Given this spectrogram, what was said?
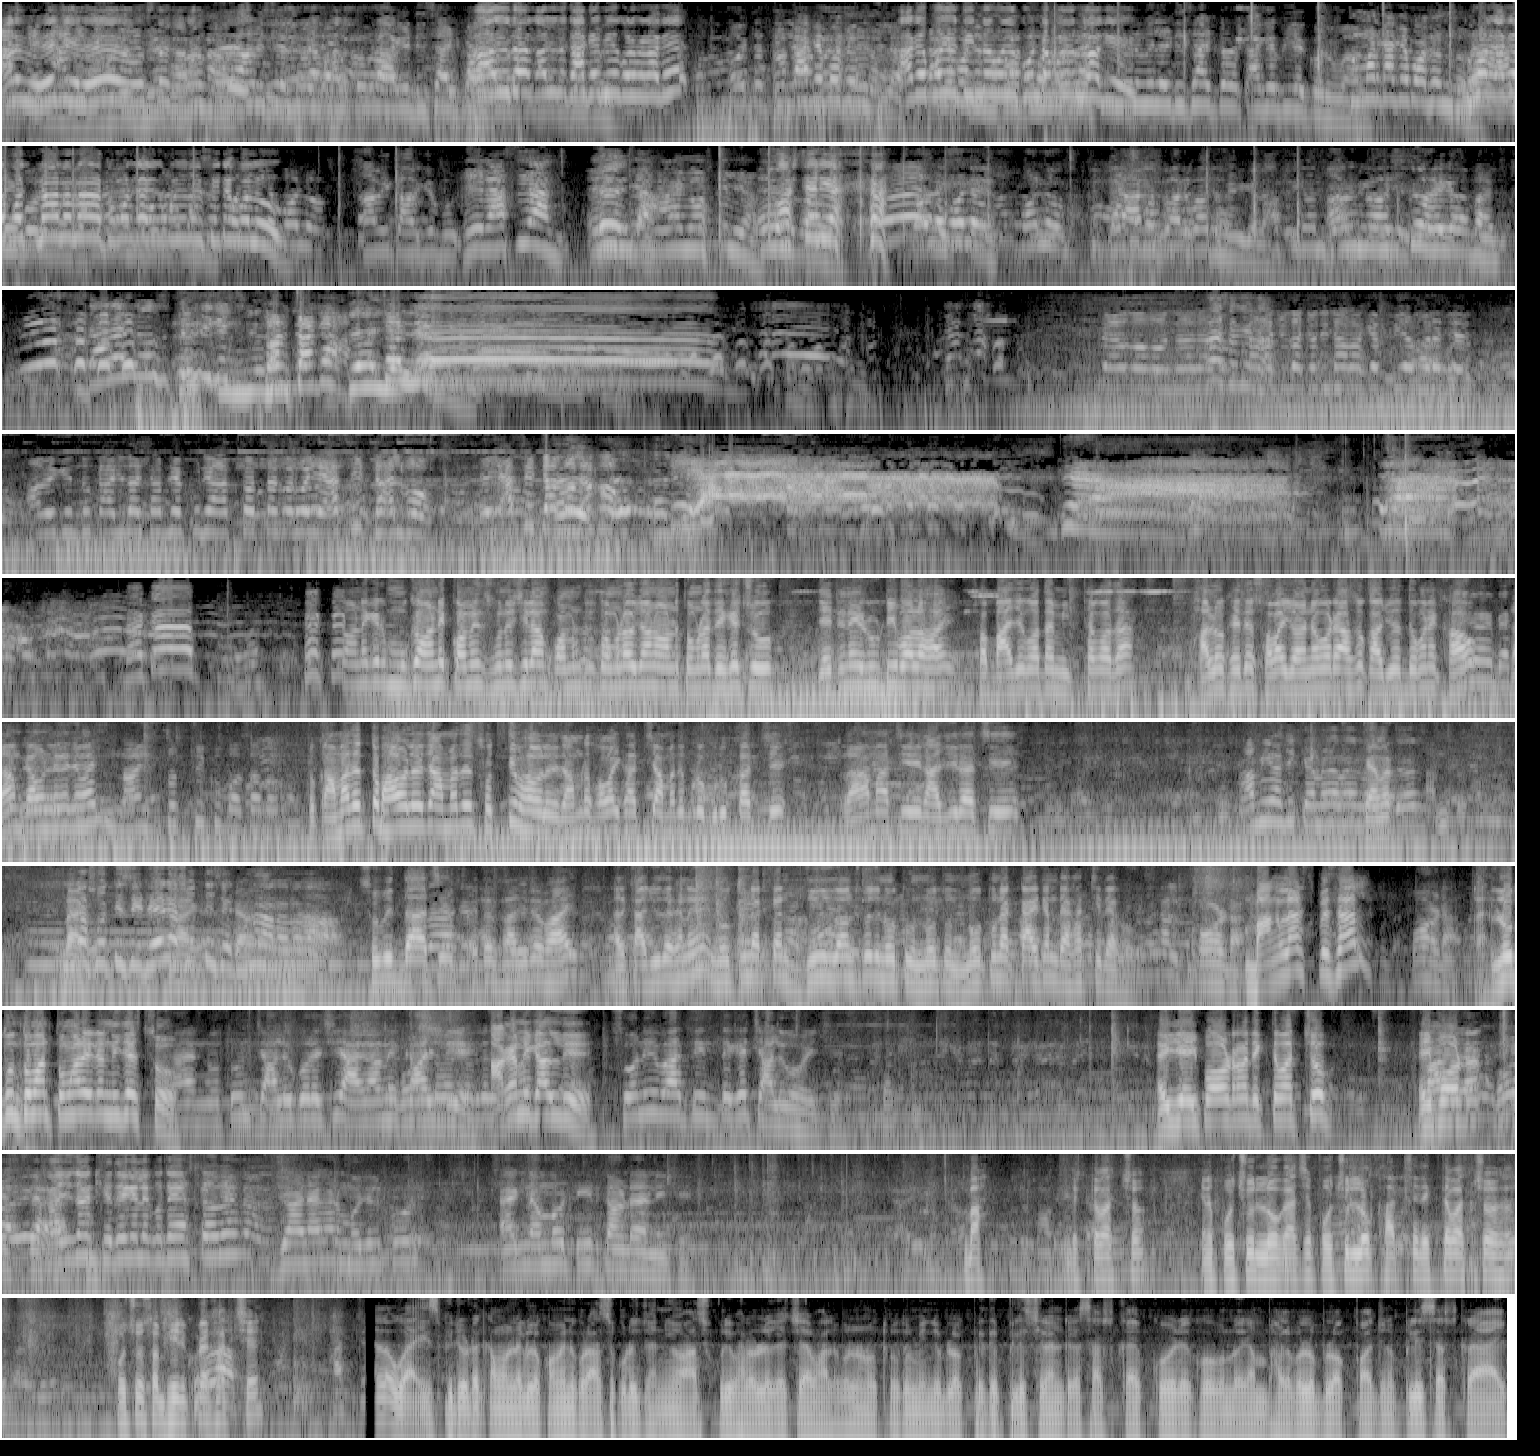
আরে মেরেছে রে অবস্থা খারাপ। আমি শেষ হয়ে যাব। তোমরা আগে ডিসাইড করো কাজুদা কাজুদা কাকে বিয়ে করবেন আগে? ওই তো তিন- কাকে পছন্দ? আগে বলো তিনজন মিলে কোনটা পছন্দ আগে? মিলে ডিসাইড করো কাকে বিয়ে করব তোমার কাকে পছন্দ? তোমার কাকে না না না তোমার কাকে পছন্দ সেটা বলো। আমি কাউকে বলব এই রাশিয়ান এই। ইন্ডিয়ান আমি অস্ট্রেলিয়ান। অস্ট্রেলিয়া। আমি বরবাদ হয়ে গেলাম। আমি নষ্ট হয়ে গেলাম ভাই। চল টাকা দেখো যদি না আমাকে বিয়ে করেছে আমি কিন্তু কাজুদার সামনে এক্ষুনি আত্মহত্যা করব এই অ্যাসিড ঢালবো। এই অ্যাসিড ঢালবো দেখো। অনেকের মুখে অনেক কমেন্ট শুনেছিলাম কমেন্ট তো তোমরাও জানো অনেক তোমরা দেখেছ যে এটা নাকি রুটি বলা হয় সব বাজে কথা মিথ্যা কথা। ভালো খেতে সবাই জয়নগরে আসো কাজুদের দোকানে খাও। রাম কেমন লেগেছে ভাই? সত্যি খুব তো আমাদের তো ভালো লেগেছে আমাদের সত্যি ভালো লেগেছে আমরা সবাই খাচ্ছি আমাদের পুরো গ্রুপ খাচ্ছে। রাম আছে নাজির আছে। আমি আছি ক্যামেরাম্যান ক্যামেরা সুবিধা আছে এটা নাজিরের ভাই। আর কাজু এখানে নতুন একটা জিনিস লঞ্চ করেছে নতুন নতুন নতুন একটা আইটেম দেখাচ্ছি দেখো। বাংলার স্পেশাল নতুন তোমার তোমার এটা নিজস্ব হ্যাঁ নতুন চালু করেছি আগামী কাল দিয়ে। আগামীকাল দিয়ে? শনিবার দিন থেকে চালু হয়েছে। এই যে এই পাউডারটা দেখতে পাচ্ছ এই পাউডার কাজুদা খেতে গেলে কোথায় আসতে হবে? জয়নগর মজিলপুর এক নম্বর টির কাউন্টারের নিচে। বাহ দেখতে পাচ্ছ এখানে প্রচুর লোক আছে প্রচুর লোক খাচ্ছে দেখতে পাচ্ছ প্রচুর সব ভিড় করে খাচ্ছে। হ্যালো গাইস ভিডিওটা কেমন লাগল কমেন্ট করে আশা করি জানিও আশা করি ভালো লেগেছে। আর ভালো ভালো নতুন নতুন মিনি ব্লগ পেতে প্লিজ চ্যানেলটাকে সাবস্ক্রাইব করে রেখো। এবং এরকম ভালো ভালো ব্লগ পাওয়ার জন্য প্লিজ সাবস্ক্রাইব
